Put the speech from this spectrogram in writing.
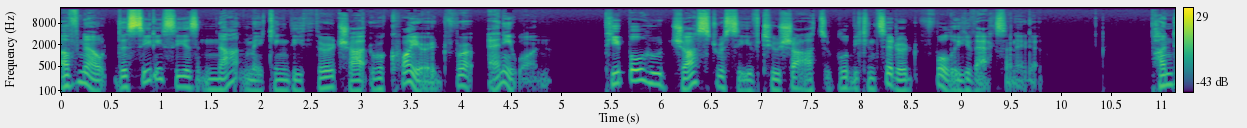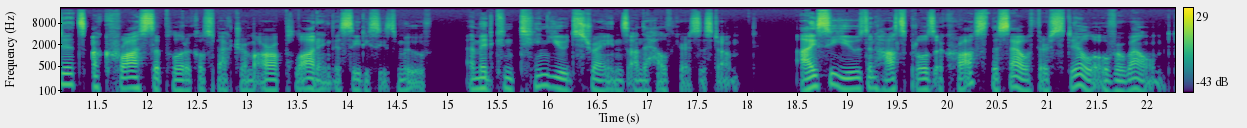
Of note, the CDC is not making the third shot required for anyone. People who just received two shots will be considered fully vaccinated. Pundits across the political spectrum are applauding the CDC's move amid continued strains on the healthcare system. ICUs and hospitals across the South are still overwhelmed,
